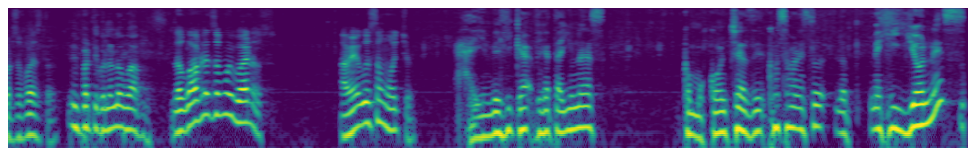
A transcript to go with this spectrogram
por supuesto. En particular los waffles. Los waffles son muy buenos. A mí me gustan mucho. Ay, en Bélgica, fíjate, hay unas como conchas de. ¿Cómo se llaman esto? Lo mejillones.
